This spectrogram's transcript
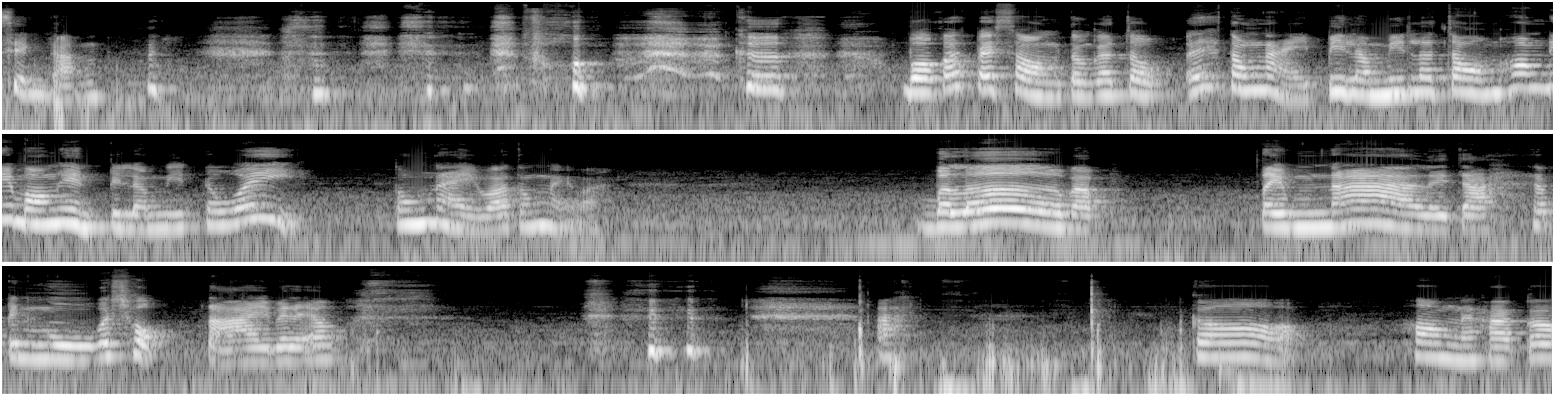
เสียงดัง คือโบก็ไปส่องตรงกระจก เอ๊ะตรงไหนพีระมิดเราจองห้องที่มองเห็นพีระมิดนะเว้ยตรงไหนวะตรงไหนวะเบลเลอร์แบบเต็มหน้าเลยจ้ะ ถ้าเป็นงูก็ฉกตายไปแล้ว อะ ก็ห้องนะคะก็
